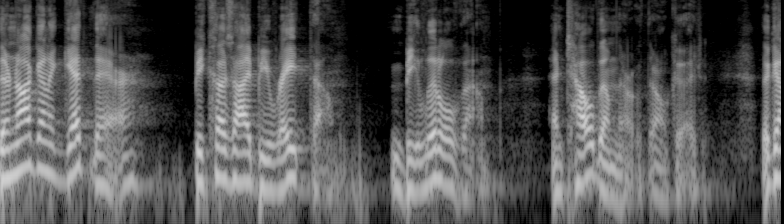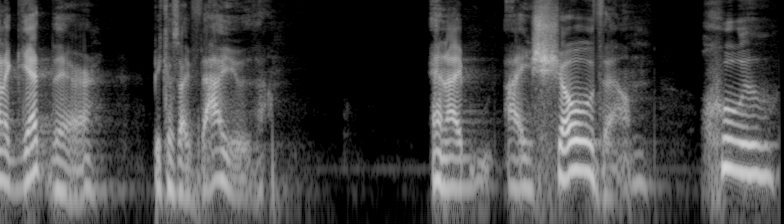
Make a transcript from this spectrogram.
They're not going to get there because I berate them, belittle them, and tell them they're, they're no good. They're going to get there because I value them. And I, I show them who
